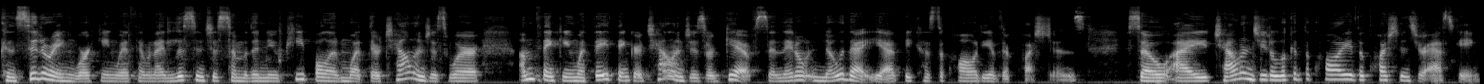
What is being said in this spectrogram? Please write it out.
considering working with and when i listen to some of the new people and what their challenges were i'm thinking what they think are challenges are gifts and they don't know that yet because the quality of their questions so I challenge you to look at the quality of the questions you're asking.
